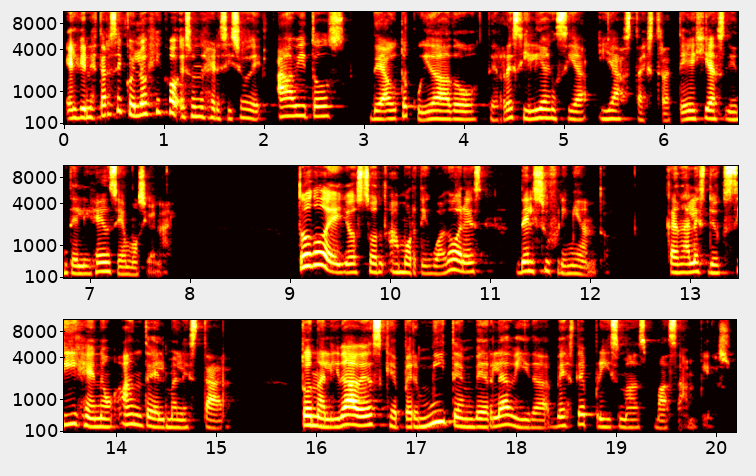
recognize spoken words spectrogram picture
El bienestar psicológico es un ejercicio de hábitos, de autocuidado, de resiliencia y hasta estrategias de inteligencia emocional. Todo ellos son amortiguadores del sufrimiento, canales de oxígeno ante el malestar, tonalidades que permiten ver la vida desde prismas más amplios.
